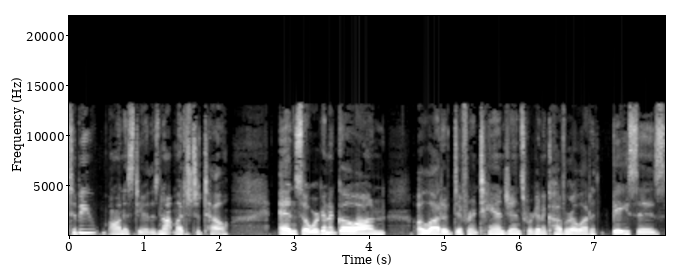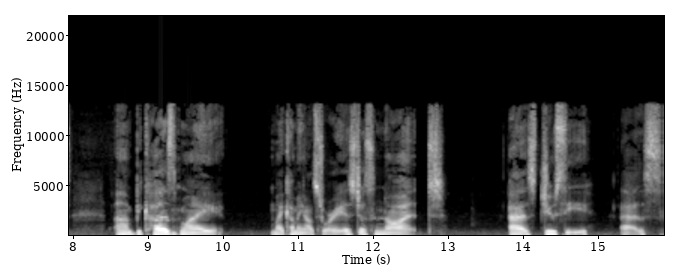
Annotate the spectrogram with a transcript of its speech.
to be honest here, there's not much to tell. And so we're going to go on a lot of different tangents. We're going to cover a lot of bases um, because my my coming out story is just not as juicy as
